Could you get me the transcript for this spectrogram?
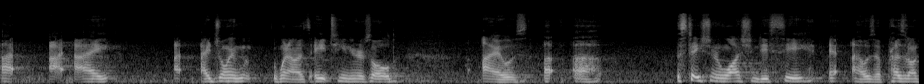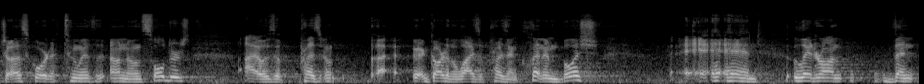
I, I, I, I joined when I was 18 years old. I was uh, uh, stationed in Washington, D.C. I was a presidential escort of two unknown soldiers. I was a president, uh, guarded the lives of President Clinton and Bush, and later on, then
